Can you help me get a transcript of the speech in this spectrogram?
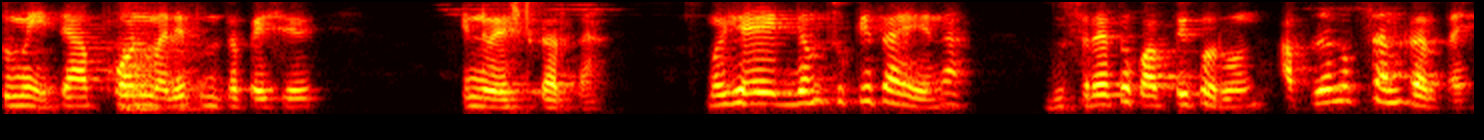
तुम्ही त्या फोनमध्ये तुमचे पैसे इन्व्हेस्ट करता. मग हे एकदम चुकीचं आहे ना. दुसऱ्याचं कॉपी करून आपलं नुकसान करताय.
